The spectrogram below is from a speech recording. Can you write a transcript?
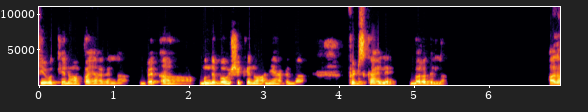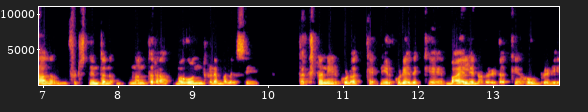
ಜೀವಕ್ಕೇನು ಅಪಾಯ ಆಗಲ್ಲ ಮುಂದೆ ಭವಿಷ್ಯಕ್ಕೇನು ಹಾನಿ ಆಗಲ್ಲ ಫಿಟ್ಸ್ ಕಾಯಿಲೆ ಬರೋದಿಲ್ಲ. ಅದಾದ ಫಿಟ್ಸ್ ನಿಂತ ನಂತರ ಮಗು ಒಂದ್ ಕಡೆ ಮಲಗಿಸಿ, ತಕ್ಷಣ ನೀರ್ ಕುಡಕ್ಕೆ, ನೀರ್ ಕುಡಿಯೋದಕ್ಕೆ, ಬಾಯಲ್ಲಿ ಏನಾದ್ರು ಇಡಕ್ಕೆ ಹೋಗ್ಬೇಡಿ.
